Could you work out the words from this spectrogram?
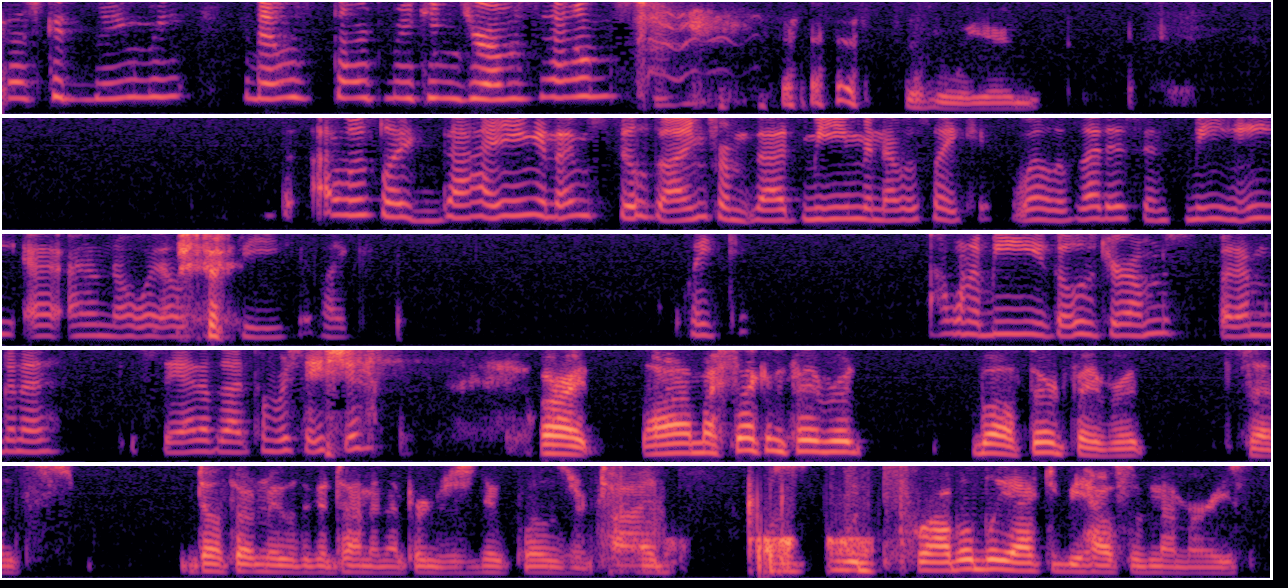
Josh could bang me, and I would start making drum sounds. It's just weird. I was like dying, and I'm still dying from that meme. And I was like, well, if that isn't me, I, I don't know what else would be like. Like, I want to be those drums, but I'm gonna stay out of that conversation. All right. Uh, my second favorite, well, third favorite, since Don't Threaten Me with a Good Time and then Emperor's New Clothes are tied, would probably have to be House of Memories.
